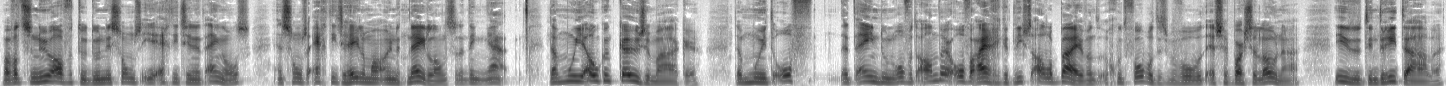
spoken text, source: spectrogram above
Maar wat ze nu af en toe doen is soms echt iets in het Engels en soms echt iets helemaal in het Nederlands. En dan denk ik, ja, dan moet je ook een keuze maken. Dan moet je het of het een doen of het ander, of eigenlijk het liefst allebei. Want een goed voorbeeld is bijvoorbeeld FC Barcelona. Die doet het in drie talen.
